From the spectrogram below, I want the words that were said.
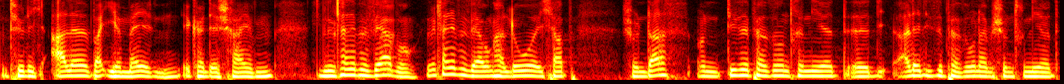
natürlich alle bei ihr melden. Ihr könnt ihr schreiben. So eine kleine Bewerbung. So eine kleine Bewerbung. Hallo, ich habe schon das und diese Person trainiert. Äh, die, alle diese Personen habe ich schon trainiert.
